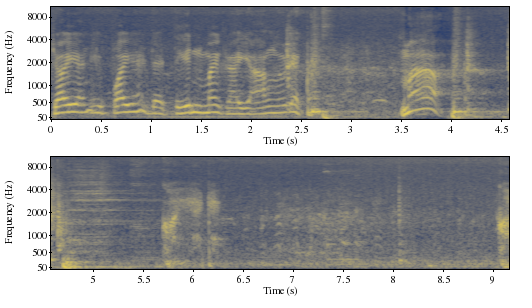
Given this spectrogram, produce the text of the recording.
ใจอันนี้ไปให้แต่ตีนไม่กระยางเลยเด็กมาใครอะเด็กใคร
